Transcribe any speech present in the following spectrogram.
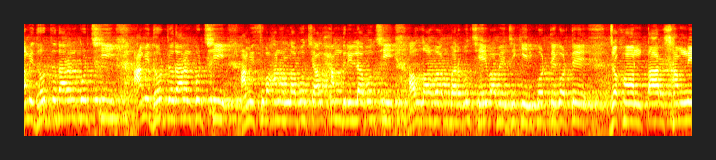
আমি ধৈর্য ধারণ করছি, আমি ধৈর্য ধারণ করছি, আমি সুবাহান আল্লাহ বলছি, আলহামদুলিল্লাহ বলছি, আল্লাহ আকবার বলছি, এভাবে জিকির করতে করতে যখন তার সামনে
